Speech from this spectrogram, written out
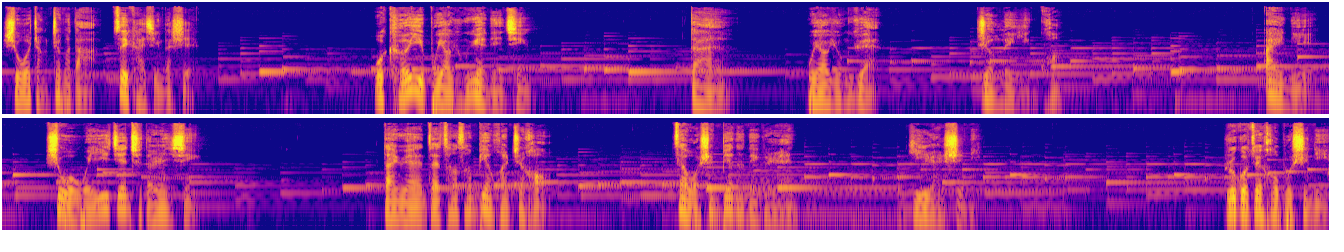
是我长这么大最开心的事。我可以不要永远年轻，但我要永远热泪盈眶。爱你，是我唯一坚持的任性。但愿在沧桑变幻之后，在我身边的那个人依然是你。如果最后不是你，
